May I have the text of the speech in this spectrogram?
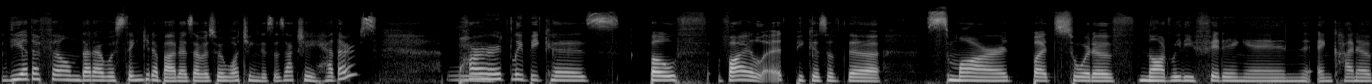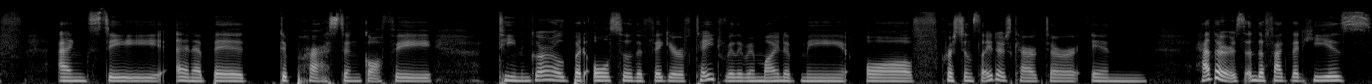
the other film that I was thinking about as I was watching this is actually Heathers. Mm. Partly because both Violet because of the smart but sort of not really fitting in and kind of angsty and a bit depressed and gothy teen girl, but also the figure of Tate really reminded me of Christian Slater's character in Heathers and the fact that he is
